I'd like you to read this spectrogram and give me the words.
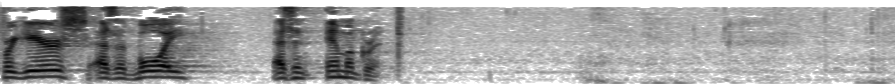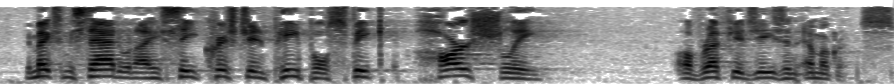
for years as a boy, as an immigrant. It makes me sad when I see Christian people speak harshly of refugees and immigrants.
